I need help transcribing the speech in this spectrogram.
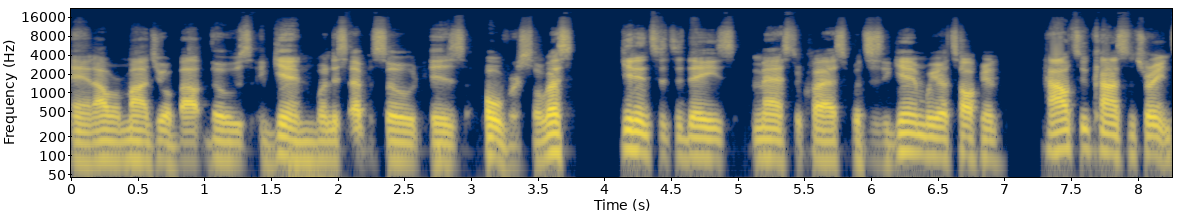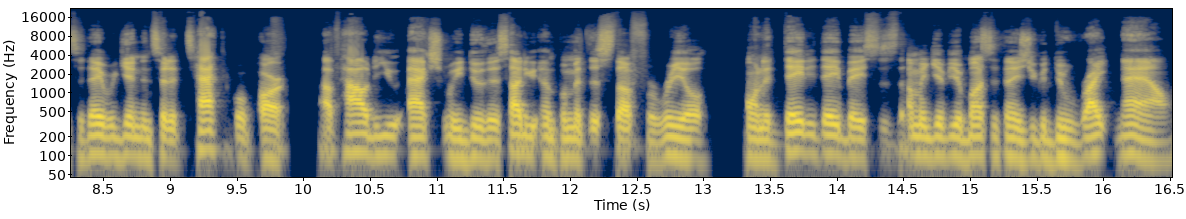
And I'll remind you about those again when this episode is over. So let's get into today's masterclass, which is again, we are talking how to concentrate. And today we're getting into the tactical part of how do you actually do this? How do you implement this stuff for real on a day to day basis? I'm going to give you a bunch of things you can do right now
